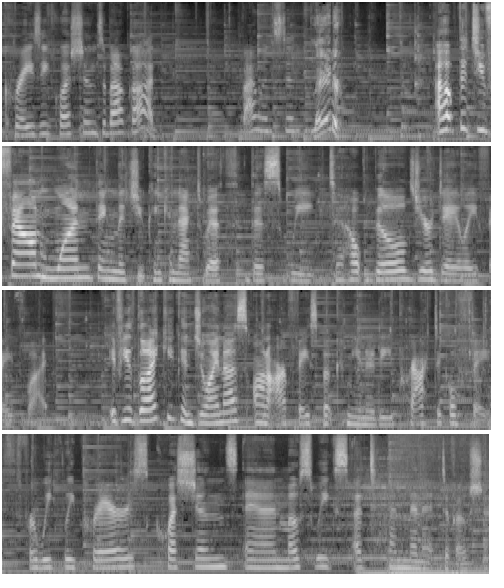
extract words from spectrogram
crazy questions about God. Bye, Winston. later I hope that you found one thing that you can connect with this week to help build your daily faith life. If you'd like, you can join us on our Facebook community, Practical Faith, for weekly prayers, questions, and most weeks a 10 minute devotion.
